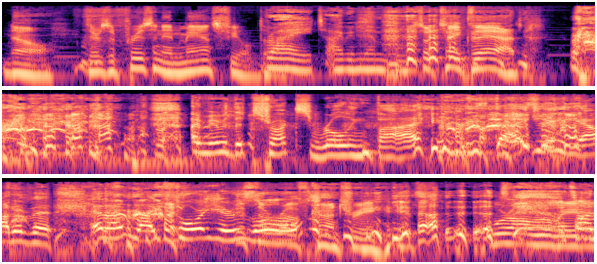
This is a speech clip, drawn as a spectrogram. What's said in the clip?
No, there's a prison in Mansfield. Though. Right, I remember. So take that. I remember the trucks rolling by, these guys hanging out of it, and I'm like four years old. It's a rough country. It's- we're all related. on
